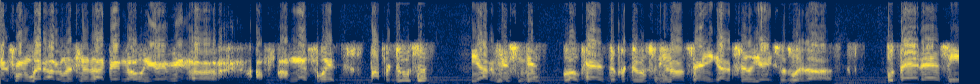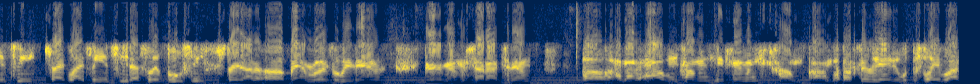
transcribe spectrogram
I just want to let all the listeners out there know. You hear me? Uh, I, I mess with my producer. He out of Michigan. Locaz, the producer. You know what I'm saying? He got affiliations with uh with Badass ENT, Track Life ENT. That's Lil Boosie, straight out of uh, Baton Rouge, Louisiana. I'm shout out to them. Uh, I got an album coming. You feel me? I'm, I'm affiliated with this label out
